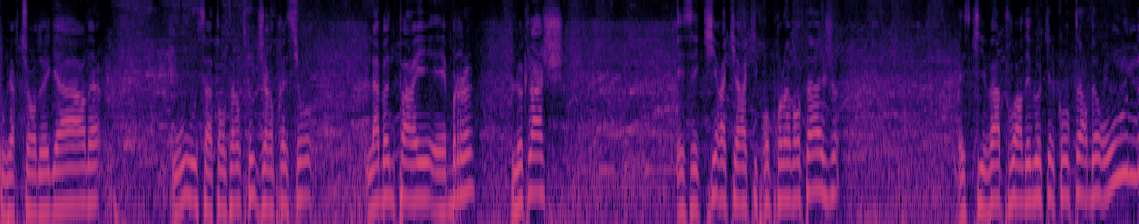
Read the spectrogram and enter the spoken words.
Ouverture de garde. Ouh, ça a tenté un truc, j'ai l'impression. La bonne pari et brr. Le clash. Et c'est Kirakira qui reprend l'avantage. Est-ce qu'il va pouvoir débloquer le compteur de round?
